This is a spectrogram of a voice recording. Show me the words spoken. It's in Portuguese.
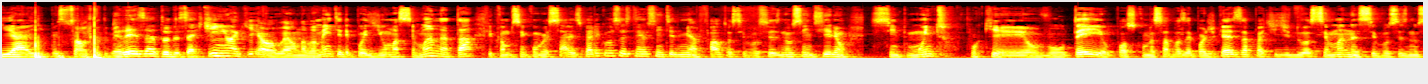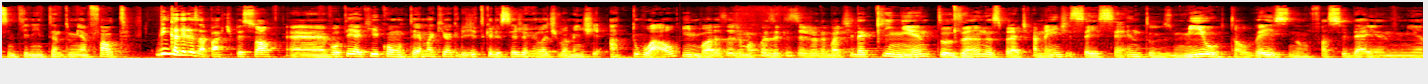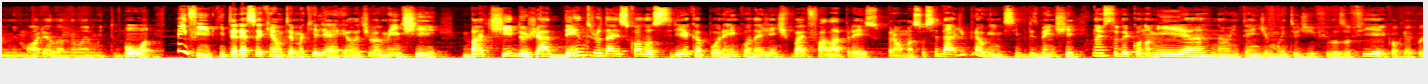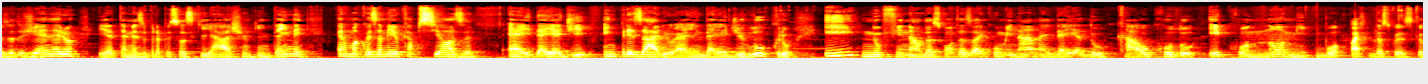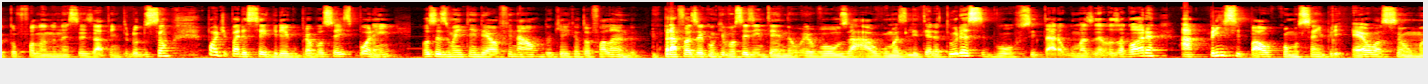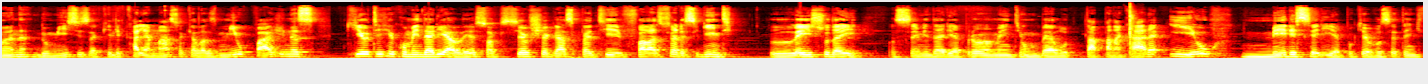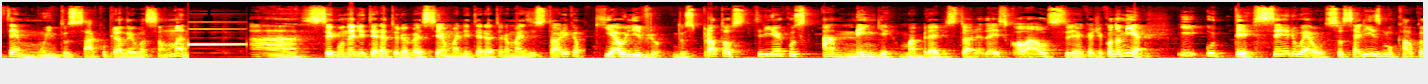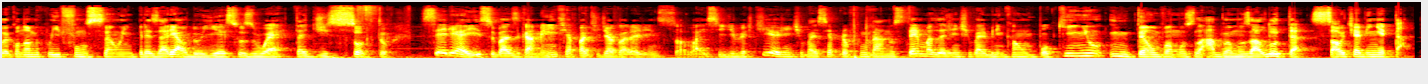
E aí pessoal, tudo beleza? Tudo certinho? Aqui é o Léo novamente, depois de uma semana, tá? Ficamos sem conversar. Eu espero que vocês tenham sentido minha falta. Se vocês não sentiram, sinto muito, porque eu voltei. Eu posso começar a fazer podcasts a partir de duas semanas, se vocês não sentirem tanto minha falta. Brincadeiras à parte, pessoal. É, voltei aqui com um tema que eu acredito que ele seja relativamente atual, embora seja uma coisa que seja debatida há 500 anos praticamente, 600, mil talvez, não faço ideia. Minha memória ela não é muito boa. Enfim, o que interessa é que é um tema que ele é relativamente batido já dentro da escola austríaca, porém, quando a gente vai falar para isso para uma sociedade, para alguém que simplesmente não estuda economia, não entende muito de filosofia e qualquer coisa do gênero, e até mesmo para pessoas que acham que entendem, é uma coisa meio capciosa. É a ideia de empresário, é a ideia de lucro e no final das contas vai culminar na ideia do cálculo econômico. Boa parte das coisas que eu tô falando nessa exata introdução pode parecer grego para vocês, porém vocês vão entender ao final do que, é que eu tô falando. Para fazer com que vocês entendam, eu vou usar algumas literaturas, vou citar algumas delas agora. A principal, como sempre, é o Ação Humana do Mises, aquele calhamaço, aquelas mil páginas que eu te recomendaria ler, só que se eu chegasse para te falar olha, é seguinte, lê isso daí, você me daria provavelmente um belo tapa na cara e eu mereceria, porque você tem que ter muito saco para ler o Ação Humana. A segunda literatura vai ser uma literatura mais histórica, que é o livro dos proto-austríacos a Menger, uma breve história da escola austríaca de economia. E o terceiro é o Socialismo, Cálculo Econômico e Função Empresarial, do Jesus Huerta de Soto. Seria isso, basicamente. A partir de agora a gente só vai se divertir, a gente vai se aprofundar nos temas, a gente vai brincar um pouquinho. Então vamos lá, vamos à luta. Solte a vinheta.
